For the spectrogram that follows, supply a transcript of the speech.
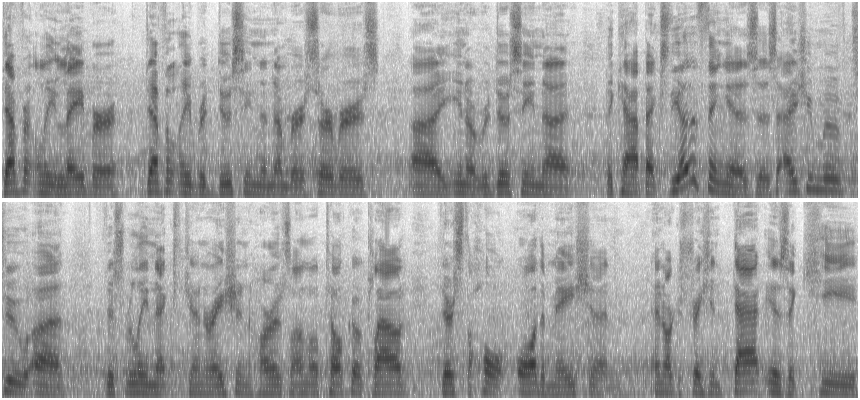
definitely labor, definitely reducing the number of servers, uh, you know, reducing uh, the capex. The other thing is, is as you move to uh, this really next generation horizontal telco cloud, there's the whole automation and orchestration. That is a key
